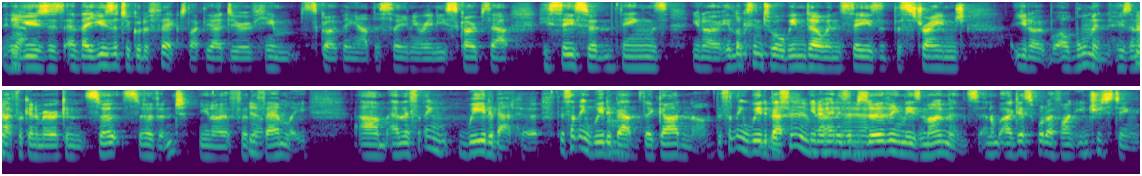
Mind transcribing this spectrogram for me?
and Yeah. he uses and they use it to good effect like the idea of him scoping out the scenery and he scopes out he sees certain things you know he looks into a window and sees that the strange you know a woman who's an Yeah. African American ser- servant you know for Yeah. the family. Um, and there's something weird about her. There's something weird about the gardener. There's something weird about you know, and yeah. observing these moments. And I guess what I find interesting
